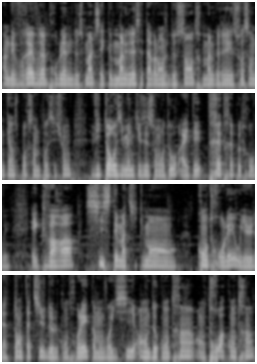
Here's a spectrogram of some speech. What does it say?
un des vrais vrais problèmes de ce match, c'est que malgré cette avalanche de centre, malgré 75% de possession, Victor Osimhen qui faisait son retour a été très très peu trouvé. Et Kvara systématiquement contrôlé, où il y a eu la tentative de le contrôler, comme on voit ici, en 2 contre 1, en 3 contre 1. Donc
